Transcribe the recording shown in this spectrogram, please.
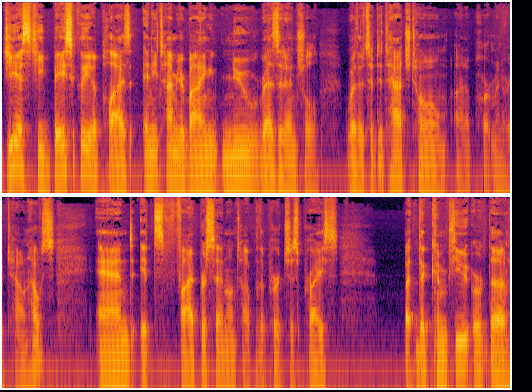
GST basically it applies anytime you're buying new residential, whether it's a detached home, an apartment, or a townhouse, and it's five percent on top of the purchase price. But the confu- or the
